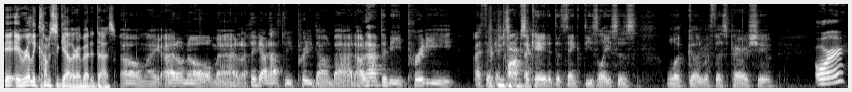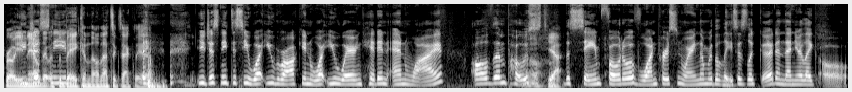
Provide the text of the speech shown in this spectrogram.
it, it really comes together. I bet it does. Oh my, I don't know, man. I think I would have to be pretty down bad. I would have to be pretty, I think, intoxicated to think these laces look good with this pair of shoe. or Bro, you, nailed just it with need, the bacon though. That's exactly it. You just need to see what you rocking, what you wearing, hidden and why. All of them post Oh. Yeah. the same photo of one person wearing them where the laces look good, and then you're like, oh,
